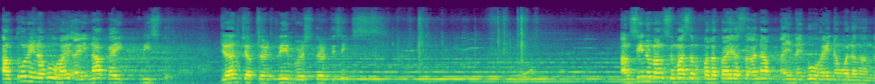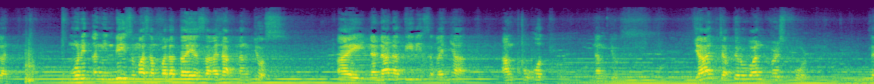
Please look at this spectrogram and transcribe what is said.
ang tunay na buhay ay na kay Kristo. John chapter 3 verse 36. Ang sino mang sumasampalataya sa anak ay may buhay na walang hanggan. Ngunit ang hindi sumasampalataya sa anak ng Diyos ay nananatili sa kanya ang puot ng Diyos. John chapter 1 verse 4. Sa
